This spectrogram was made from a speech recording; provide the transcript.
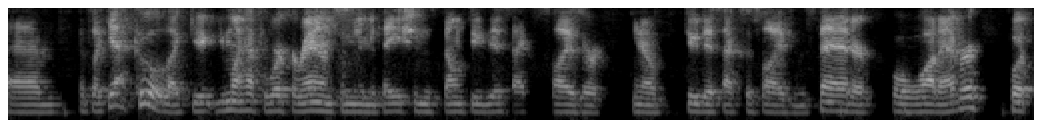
Um, it's like, yeah, cool. Like you, you might have to work around some limitations. Don't do this exercise, or you know, do this exercise instead, or or whatever. But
